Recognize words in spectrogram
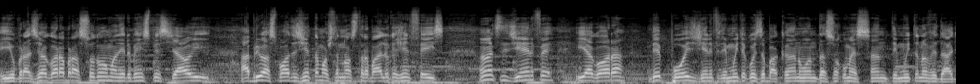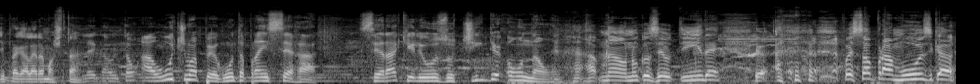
e, o Brasil agora abraçou de uma maneira bem especial e abriu as portas. A gente está mostrando nosso trabalho que a gente fez antes de Jennifer e agora depois de Jennifer. Tem muita coisa bacana, o ano está só começando, tem muita novidade para a galera mostrar. Legal, então a última pergunta para encerrar. Será que ele usa o Tinder ou não? não, nunca usei o Tinder. Eu... Foi só pra música.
